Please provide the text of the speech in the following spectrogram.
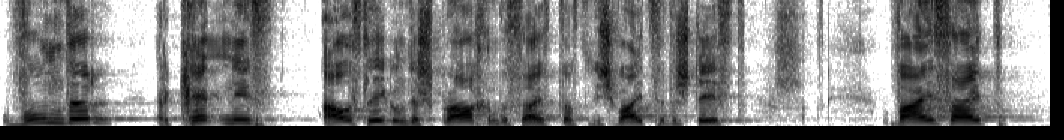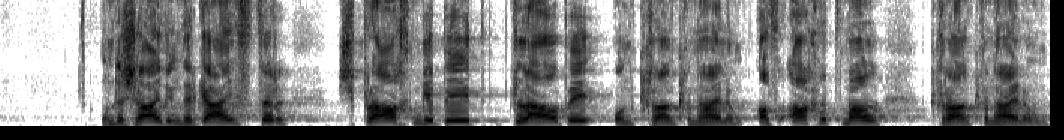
Wunder, Erkenntnis, Auslegung der Sprachen, das heißt, dass du die Schweizer verstehst, Weisheit, Unterscheidung der Geister, Sprachengebet, Glaube und Krankenheilung. Also achtet mal Krankenheilung.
